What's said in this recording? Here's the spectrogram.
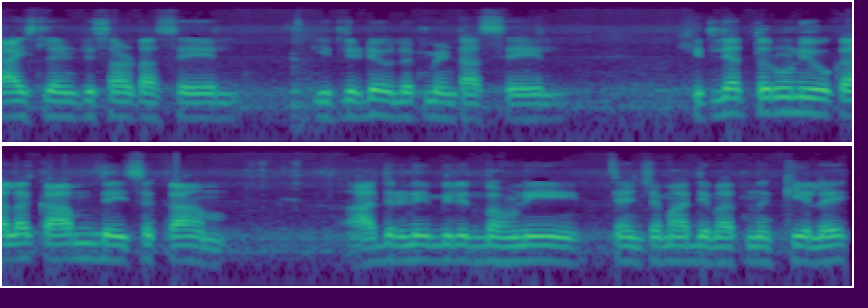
आयसलँड रिसॉर्ट असेल इथली डेव्हलपमेंट असेल इथल्या तरुण युवकाला काम द्यायचं काम आदरणीय मिलिंद भाऊनी त्यांच्या माध्यमातून केलं आहे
